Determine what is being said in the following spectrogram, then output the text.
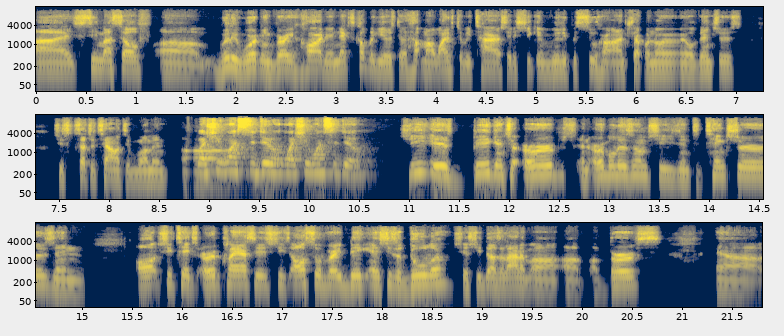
I see myself um, really working very hard in the next couple of years to help my wife to retire so that she can really pursue her entrepreneurial ventures. She's such a talented woman. What she uh, wants to do, what she wants to do. She is big into herbs and herbalism. She's into tinctures and all. She takes herb classes. She's also very big, and she's a doula. She, she does a lot of, uh, of, of births uh,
